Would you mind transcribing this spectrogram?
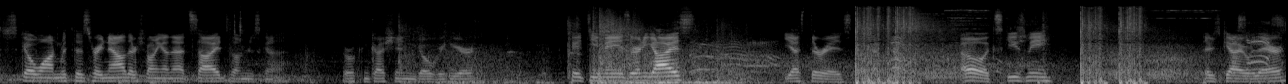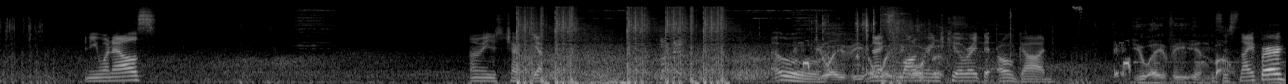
just go on with this right now. They're spawning on that side, so I'm just gonna throw a concussion and go over here. Okay, teammate, is there any guys? Yes, there is. Okay. Oh, excuse me. There's a guy over there. Anyone else? Let me just check. Yep. Oh, nice long range kill right there. Oh god, UAV it's a inbound. sniper.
